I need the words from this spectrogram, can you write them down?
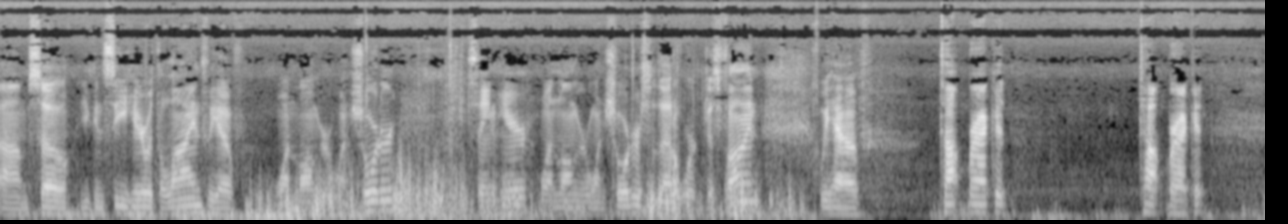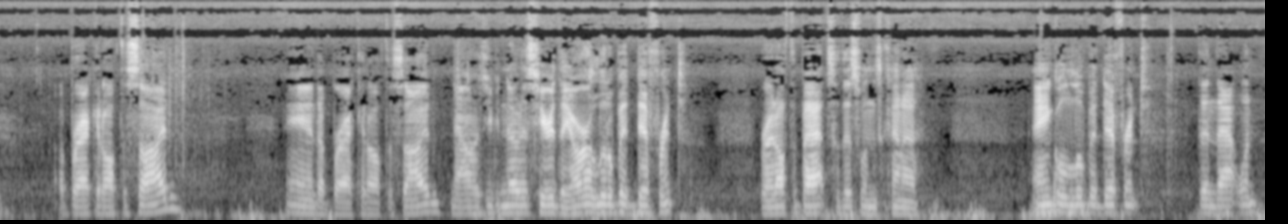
Um, so you can see here with the lines, we have one longer, one shorter. Same here, one longer, one shorter, so that'll work just fine. We have top bracket, top bracket, a bracket off the side, and a bracket off the side. Now, as you can notice here, they are a little bit different right off the bat. So this one's kind of angled a little bit different than that one,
